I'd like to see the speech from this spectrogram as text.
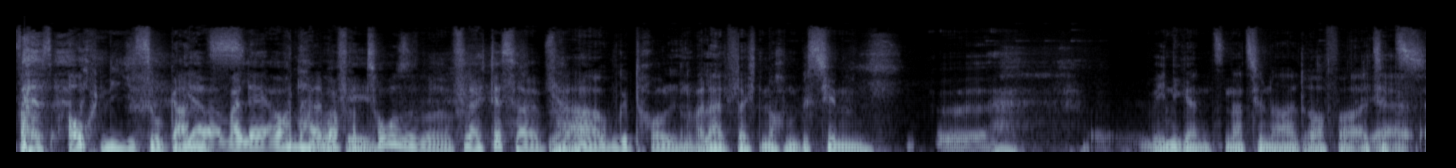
war es auch nie so ganz. Ja, weil er auch ein halber homogen. Franzose war. Vielleicht deshalb Ja. hat er umgetrollt. Und weil er halt vielleicht noch ein bisschen äh, weniger national drauf war als Ja, jetzt.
